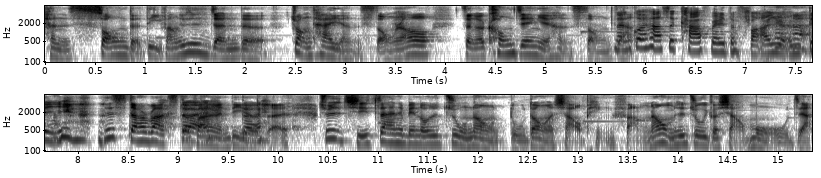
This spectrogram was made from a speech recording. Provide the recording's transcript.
很松的地方，就是人的状态也很松，然后整个空间也很松。难怪它是咖啡的发源地，是 Starbucks 的发源地，对，不对？对，就是其实，在那边都是住那种独栋的小平房，然后我们是住一个小木屋这样，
